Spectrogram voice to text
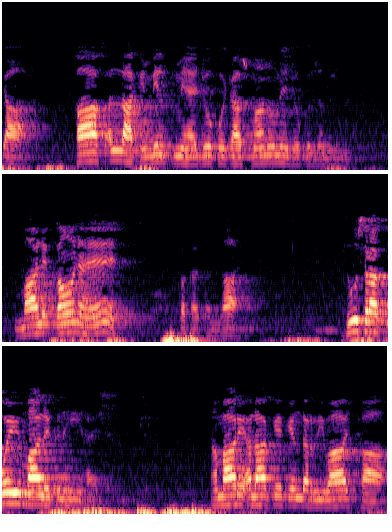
چار۔ خاص اللہ کے ملک میں ہے، جو کچھ آسمانوں میں، جو کچھ زمین میں۔ مالک کون ہے؟ فقط اللہ۔ ہے دوسرا کوئی مالک نہیں ہے۔ ہمارے علاقے کے اندر رواج تھا۔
